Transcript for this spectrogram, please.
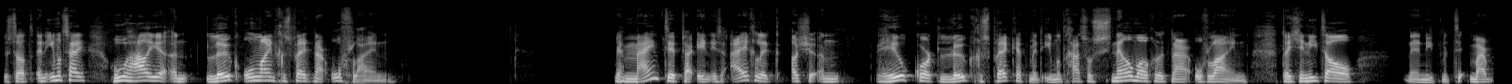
dus dat, en iemand zei, hoe haal je een leuk online gesprek naar offline? Ja, mijn tip daarin is eigenlijk, als je een heel kort leuk gesprek hebt met iemand, ga zo snel mogelijk naar offline. Dat je niet al, nee, niet met, maar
